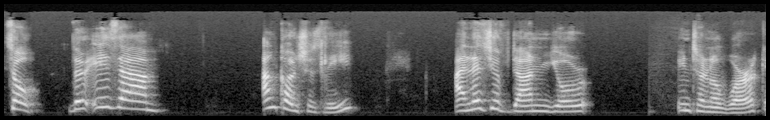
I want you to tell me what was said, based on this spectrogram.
So there is a um, unconsciously, unless you've done your internal work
